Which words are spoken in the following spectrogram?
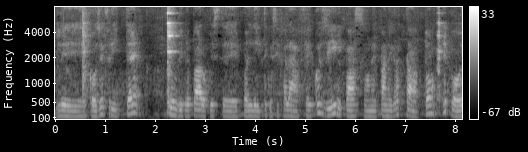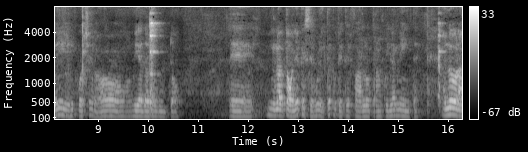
le cose fritte, quindi preparo queste pallette, questi falafel, così li passo nel pane grattato e poi li cuocerò via dal unto. Eh, nulla toglie che se volete potete farlo tranquillamente. Allora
